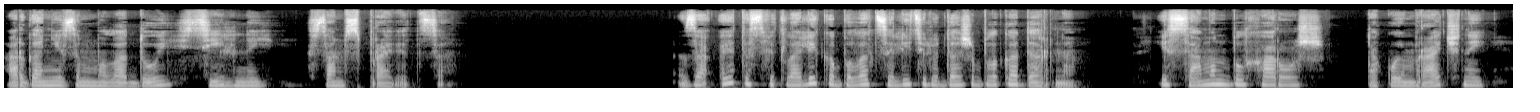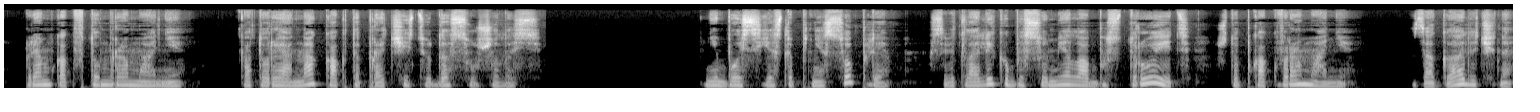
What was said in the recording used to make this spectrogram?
Организм молодой, сильный, сам справится». За это Светлолика была целителю даже благодарна. И сам он был хорош, такой мрачный, прям как в том романе, который она как-то прочесть удосужилась. Небось, если б не сопли, Светлолика бы сумела обустроить, чтоб как в романе, загадочно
